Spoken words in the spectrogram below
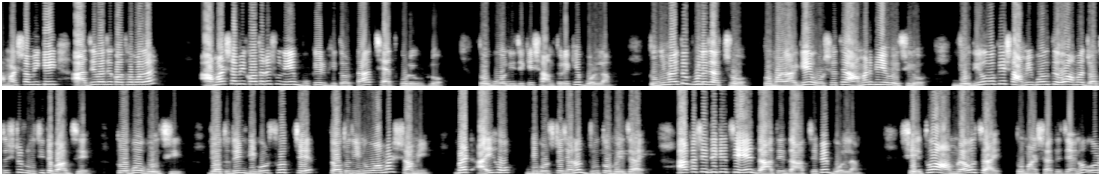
আমার স্বামীকেই আজে বাজে কথা বলার? আমার স্বামী কথাটা শুনে বুকের ভিতরটা ছ্যাদ করে উঠল। তবুও নিজেকে শান্ত রেখে বললাম, তুমি হয়তো ভুলে যাচ্ছ, তোমার আগে ওর সাথে আমার বিয়ে হয়েছিল। যদিও ওকে স্বামী বলতেও আমার যথেষ্ট রুচিতে বাঁধছে। তবুও বলছি, যতদিন ডিভোর্স হচ্ছে, ততদিন ও আমার স্বামী। বাট আই হোপ ডিভোর্সটা যেন দ্রুত হয়ে যায়। আকাশের দিকে চেয়ে দাঁতে দাঁত চেপে বললাম, সে তো আমরাও চাই তোমার সাথে যেন ওর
